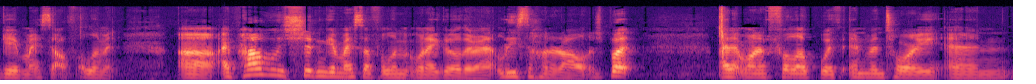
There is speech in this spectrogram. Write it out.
gave myself a limit. Uh, I probably shouldn't give myself a limit when I go there, at least $100. But I didn't want to fill up with inventory and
